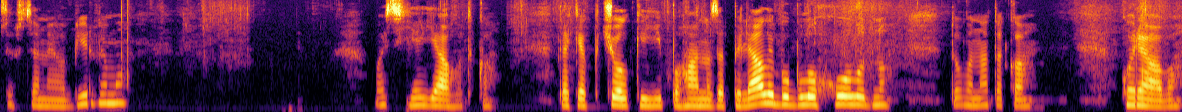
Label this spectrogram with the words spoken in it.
Це все ми обірвемо. Ось є ягодка. Так як пчолки її погано запиляли, бо було холодно, то вона така корява.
